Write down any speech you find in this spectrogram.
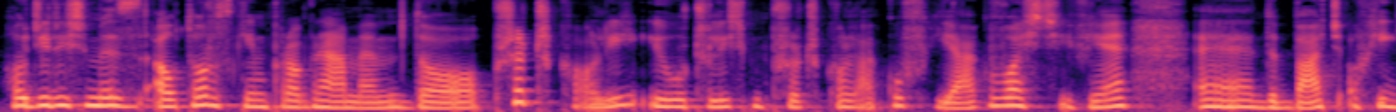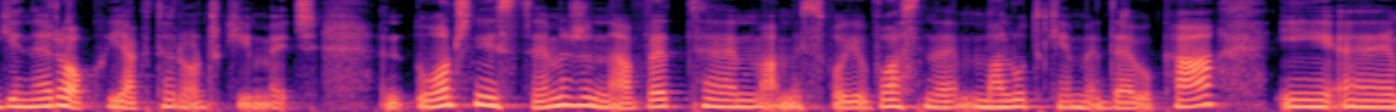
chodziliśmy z autorskim programem do przedszkoli i uczyliśmy przedszkolaków, jak właściwie e, dbać o higienę rąk, jak te rączki myć. Łącznie z tym, że nawet e, mamy swoje własne malutkie mydełka i e,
